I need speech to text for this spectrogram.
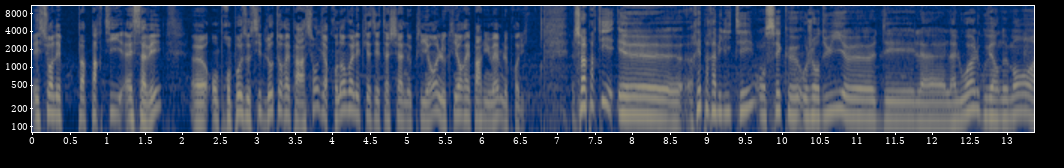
Et sur les parties SAV, euh, on propose aussi de l'autoréparation, c'est-à-dire qu'on envoie les pièces détachées à nos clients, le client répare lui-même le produit. Sur la partie euh, réparabilité, on sait qu'aujourd'hui, euh, la, loi, le gouvernement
